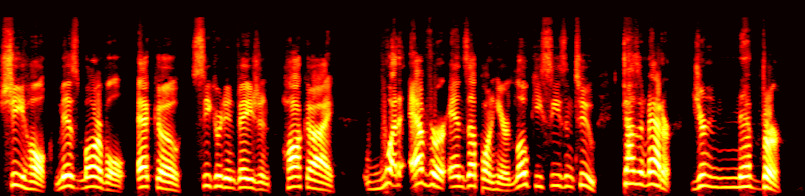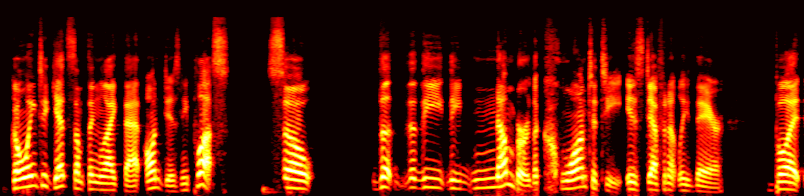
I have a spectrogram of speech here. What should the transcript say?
She Hulk, Ms. Marvel, Echo, Secret Invasion, Hawkeye, whatever ends up on here, Loki season two, doesn't matter. You're never going to get something like that on Disney Plus. So the the the the number, the quantity is definitely there. But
